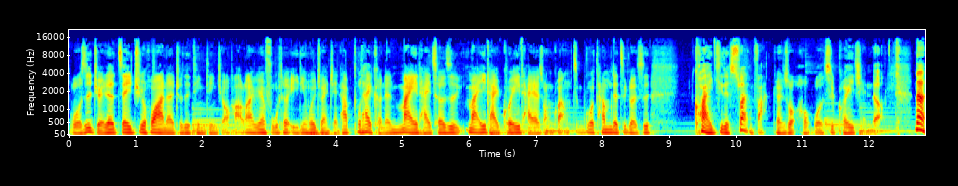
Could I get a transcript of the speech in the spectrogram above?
我是觉得这句话呢，就是听听就好了。因为福特一定会赚钱，他不太可能卖一台车是卖一台亏一台的状况。只不过他们的这个是会计的算法，可能说哦，我是亏钱的。那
